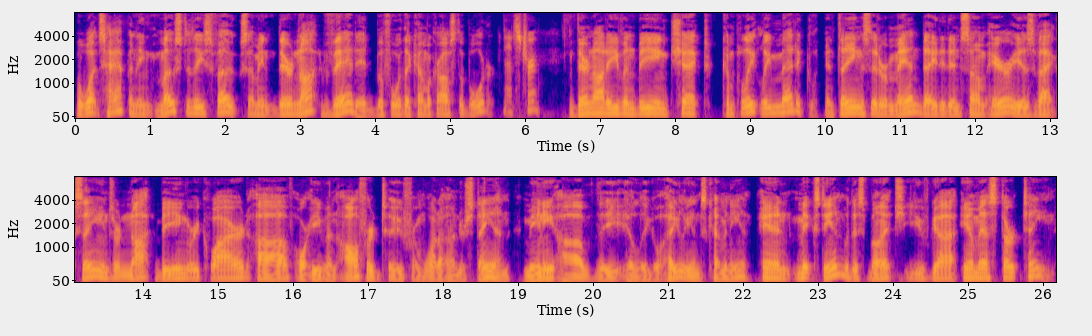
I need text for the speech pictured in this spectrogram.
Well, what's happening? Most of these folks, I mean, they're not vetted before they come across the border. That's true. They're not even being checked completely medically. And things that are mandated in some areas, vaccines, are not being required of or even offered to, from what I understand, many of the illegal aliens coming in. And mixed in with this bunch, you've got MS 13.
